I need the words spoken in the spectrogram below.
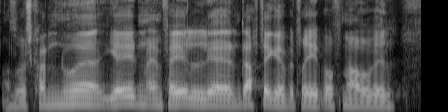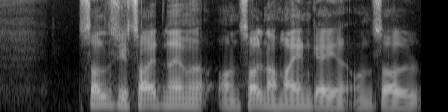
Also ich kann nur jedem empfehlen, der einen Dachdeckerbetrieb aufmachen will, soll sich Zeit nehmen und soll nach Main gehen und soll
